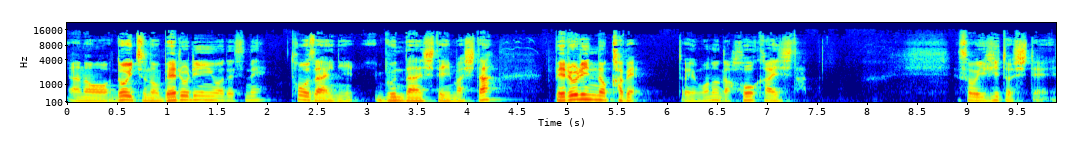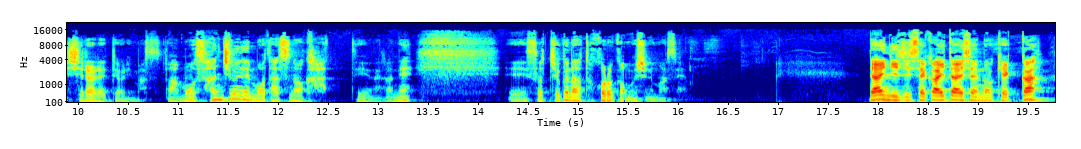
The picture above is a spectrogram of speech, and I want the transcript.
あのドイツのベルリンをですね東西に分断していました。ベルリンの壁というものが崩壊した。そういう日として知られております。あもう30年も経つのか。っていうのがね率直なところかもしれません。第二次世界大戦の結果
